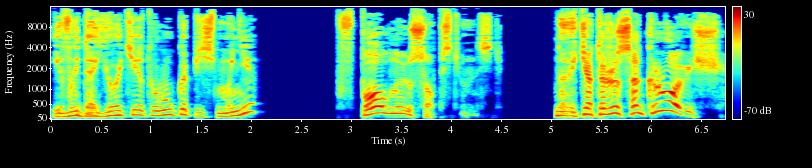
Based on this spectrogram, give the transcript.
И вы даете эту рукопись мне в полную собственность. Но ведь это же сокровище!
